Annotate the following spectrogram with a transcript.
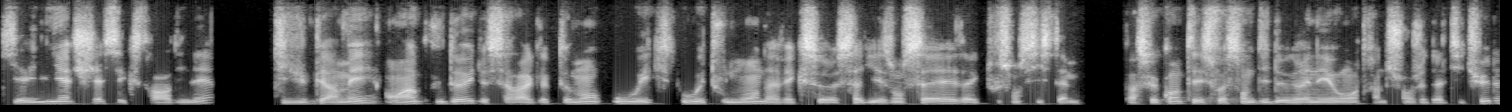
qui a une IHS extraordinaire, qui lui permet en un coup d'œil de savoir exactement où est, où est tout le monde avec sa liaison 16, avec tout son système. Parce que quand tu es 70 degrés néo en train de changer d'altitude,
